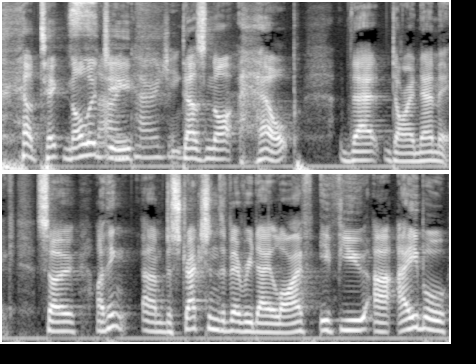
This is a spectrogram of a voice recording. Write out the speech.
our technology encouraging. does not help that dynamic. So I think um, distractions of everyday life, if you are able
